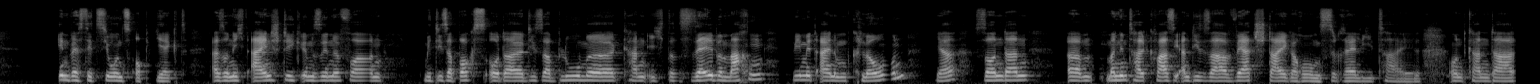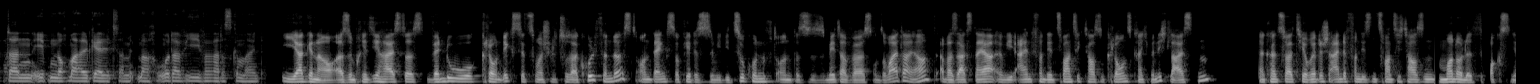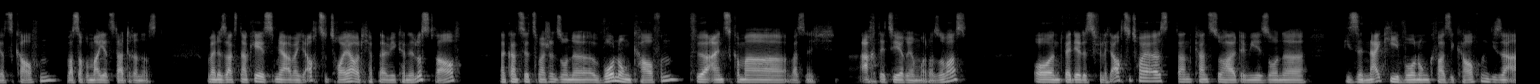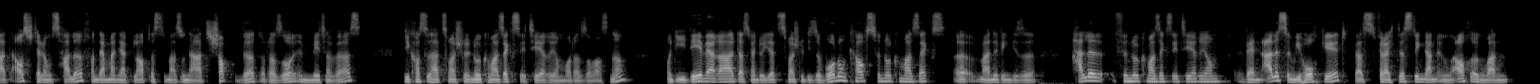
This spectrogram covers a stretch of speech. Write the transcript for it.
Investitionsobjekt. Also nicht Einstieg im Sinne von, mit dieser Box oder dieser Blume kann ich dasselbe machen wie mit einem Clone, ja, sondern ähm, man nimmt halt quasi an dieser Wertsteigerungsrallye teil und kann da dann eben nochmal Geld damit machen. Oder wie war das gemeint? Ja, genau. Also im Prinzip heißt das, wenn du Clone X jetzt zum Beispiel total cool findest und denkst, okay, das ist irgendwie die Zukunft und das ist das Metaverse und so weiter, ja, aber sagst, naja, irgendwie einen von den 20.000 Clones kann ich mir nicht leisten, dann könntest du halt theoretisch eine von diesen 20.000 Monolith-Boxen jetzt kaufen, was auch immer jetzt da drin ist. Und wenn du sagst, na, okay, ist mir aber auch zu teuer oder ich habe da irgendwie keine Lust drauf, dann kannst du jetzt zum Beispiel so eine Wohnung kaufen für 1, was nicht, 8 Ethereum oder sowas. Und wenn dir das vielleicht auch zu teuer ist, dann kannst du halt irgendwie so eine, diese Nike-Wohnung quasi kaufen, diese Art Ausstellungshalle, von der man ja glaubt, dass die mal so eine Art Shop wird oder so im Metaverse. Die kostet halt zum Beispiel 0,6 Ethereum oder sowas, ne? Und die Idee wäre halt, dass wenn du jetzt zum Beispiel diese Wohnung kaufst für 0,6, äh, meinetwegen diese Halle für 0,6 Ethereum, wenn alles irgendwie hochgeht, dass vielleicht das Ding dann auch irgendwann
